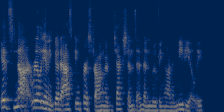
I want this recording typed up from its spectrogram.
It's not really any good asking for strong objections and then moving on immediately.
